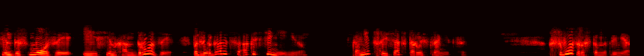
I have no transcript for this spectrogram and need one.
синдесмозы и синхондрозы подвергаются окостенению. Конец 62 страницы. С возрастом, например,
